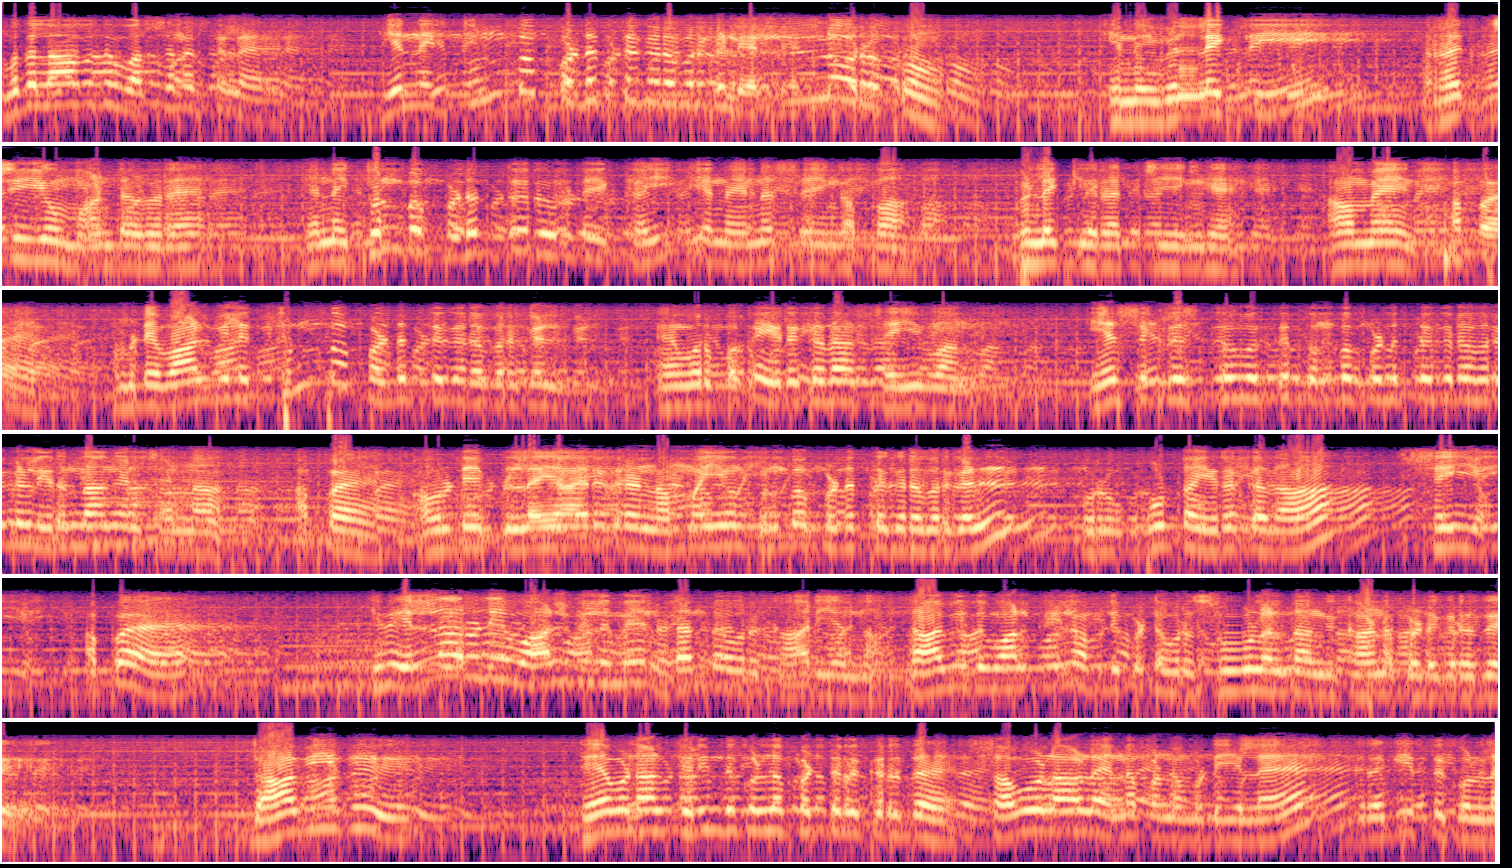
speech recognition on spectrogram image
முதலாவது வசனத்துல என்னை துன்பப்படுத்துகிறவர்கள் எல்லோருக்கும் என்னை வெள்ளைக்கு ரட்சியும் ஆண்டவரே. என்னை துன்பப்படுத்துகிறவருடைய கை என்ன என்ன செய்யுங்கப்பா? விலைக்கு ரட்சியுங்க ஆமேன். அப்ப நம்முடைய வாழ்வில துன்பப்படுத்துகிறவர்கள் ஒரு பக்கம் இருக்கதான் செய்வாங்க. இயேசு கிறிஸ்துவுக்கு துன்பப்படுத்துகிறவர்கள் இருந்தாங்கன்னு சொன்னா அப்ப அவருடைய பிள்ளையா இருக்கிற நம்மையும் துன்பப்படுத்துகிறவர்கள் ஒரு கூட்டம் இருக்கதா செய்யும். அப்ப இது எல்லாருடைய வாழ்விலுமே நடந்த ஒரு காரியம் தான் தாவீது வாழ்க்கையிலும் அப்படிப்பட்ட ஒரு சூழல் தான் அங்கு காணப்படுகிறது. தாவீது தேவனால் தெரிந்து கொள்ளப்பட்டிருக்கிறத சவுலால என்ன பண்ண முடியல? கிரகித்து கொள்ள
